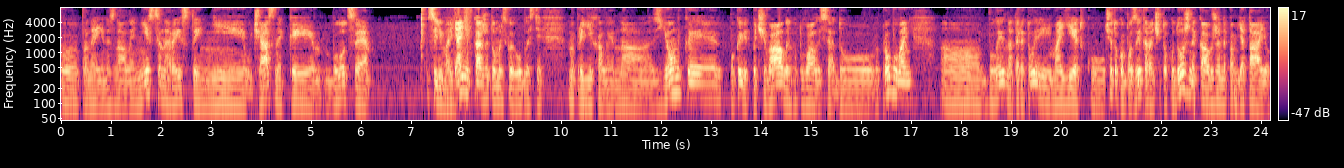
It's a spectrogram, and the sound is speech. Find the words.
Е, Про неї не знали ні сценаристи, ні учасники. Було це в селі Мар'янівка Житомирської області. Ми приїхали на зйомки, поки відпочивали, готувалися до випробувань. Були на території маєтку чи то композитора, чи то художника, вже не пам'ятаю.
